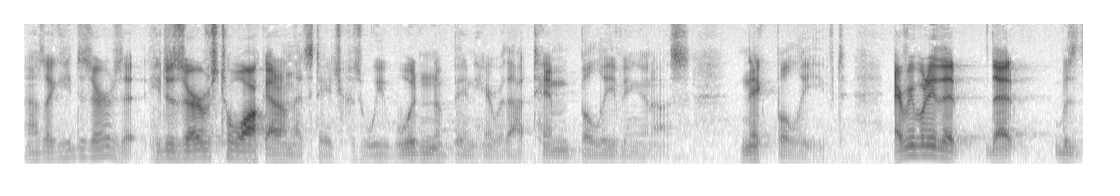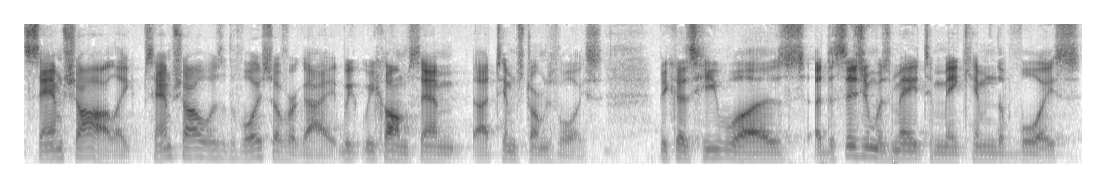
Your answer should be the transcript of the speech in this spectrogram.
And I was like, "He deserves it. He deserves to walk out on that stage because we wouldn't have been here without Tim believing in us." Nick believed. Everybody that that was Sam Shaw. Like Sam Shaw was the voiceover guy. We we call him Sam uh, Tim Storm's voice because he was a decision was made to make him the voice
